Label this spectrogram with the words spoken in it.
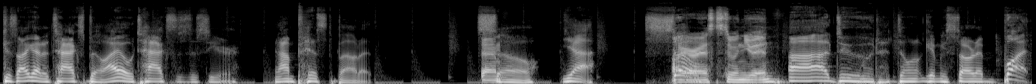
because I got a tax bill. I owe taxes this year, and I'm pissed about it. Damn. So yeah. So, IRS doing you in. uh, dude, don't get me started. But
